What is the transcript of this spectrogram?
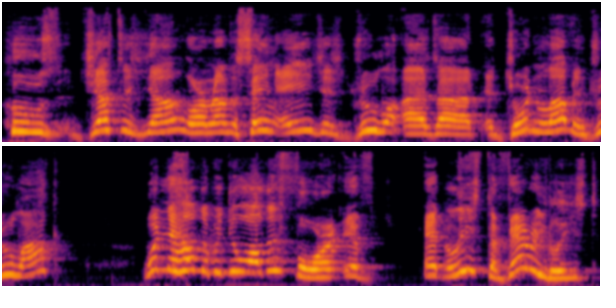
who's just as young or around the same age as Drew as uh, Jordan Love and Drew Lock. What in the hell did we do all this for? If at least the very least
